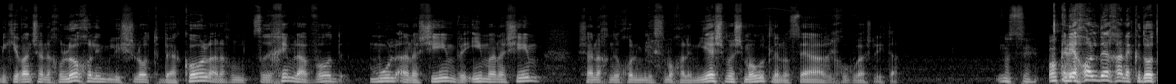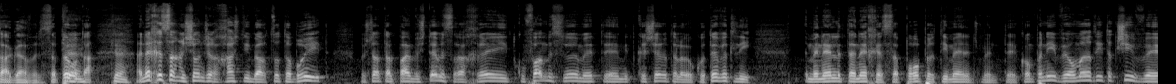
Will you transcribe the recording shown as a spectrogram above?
מכיוון שאנחנו לא יכולים לשלוט בהכל, אנחנו צריכים לעבוד מול אנשים ועם אנשים שאנחנו יכולים לסמוך עליהם. יש משמעות לנושא הריחוק והשליטה. נושא. אוקיי. אני יכול דרך אנקדוטה אגב, לספר כן, אותה. כן. הנכס הראשון שרכשתי בארצות הברית, בשנת 2012, אחרי תקופה מסוימת, אה, מתקשרת אליי, או כותבת לי, מנהלת הנכס, ה-Property Management אה, Company, ואומרת לי, תקשיב, אה,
